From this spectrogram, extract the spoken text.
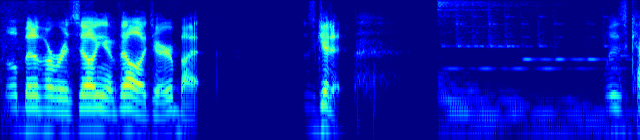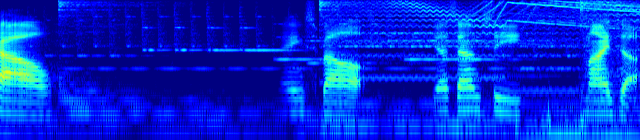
A little bit of a resilient villager, but let's get it. Liz Cow. Thanks spell. Yes, MC. Mine's up.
